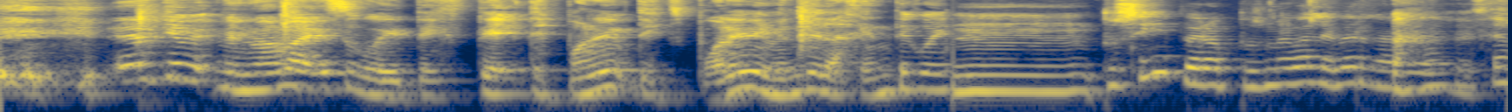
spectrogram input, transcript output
es que me, me mama eso, güey. Te, te, te ponen, te exponen en mente de la gente, güey. Mm, pues sí, pero pues me vale verga. güey. O sea,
